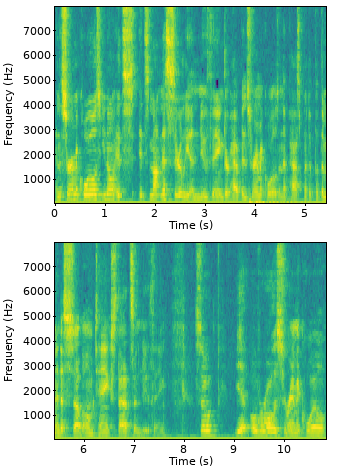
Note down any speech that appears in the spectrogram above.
and the ceramic coils, you know, it's it's not necessarily a new thing. There have been ceramic coils in the past, but to put them into sub-ohm tanks, that's a new thing. So, yeah, overall the ceramic coil,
